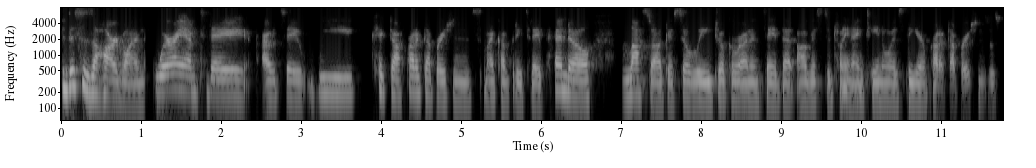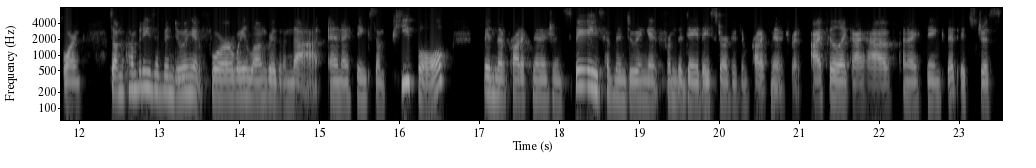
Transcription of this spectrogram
This is a hard one. Where I am today, I would say we kicked off product operations, my company today, Pendo, last August. So we joke around and say that August of 2019 was the year product operations was born. Some companies have been doing it for way longer than that. And I think some people in the product management space have been doing it from the day they started in product management. I feel like I have, and I think that it's just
